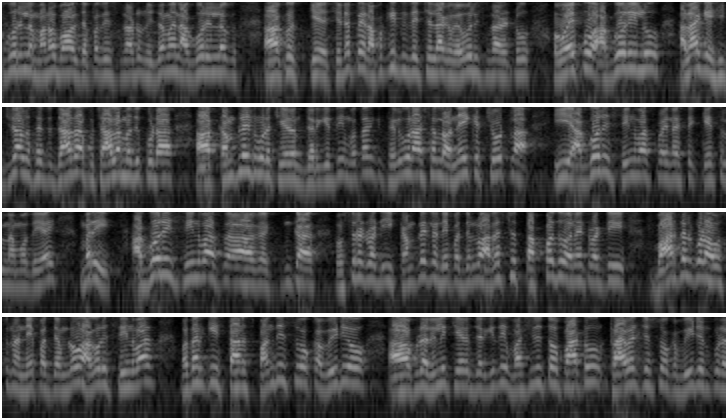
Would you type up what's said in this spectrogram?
అఘోరిల మనోభావాలు దెబ్బతీస్తున్నాడు నిజమైన అఘోరిలో చెడపేరు అపకీర్తి తెచ్చేలాగా వ్యవహరిస్తున్నట్టు ఒకవైపు అఘోరీలు అలాగే హిజ్రాలు సైతం దాదాపు చాలామంది కూడా ఆ కంప్లైంట్ కూడా చేయడం జరిగింది. మొత్తానికి తెలుగు రాష్ట్రాల్లో అనేక చోట్ల ఈ అఘోరి శ్రీనివాస్ పైన అయితే కేసులు నమోదయ్యాయి. మరి అఘోరి శ్రీనివాస్ ఇంకా వస్తున్నటువంటి ఈ కంప్లైంట్ల నేపథ్యంలో అరెస్టు తప్పదు అనేటువంటి వార్తలు కూడా వస్తున్న నేపథ్యంలో అఘోరి శ్రీనివాస్ మొత్తానికి తాను స్పందిస్తూ ఒక వీడియో కూడా రిలీజ్ చేయడం జరిగింది. వర్షినితో పాటు ట్రావెల్ చేస్తూ ఒక వీడియోను కూడా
